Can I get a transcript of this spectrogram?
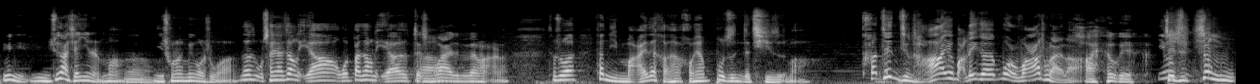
因为你你最大嫌疑人嘛。嗯你出城没跟我说，那我参加葬礼啊，我办葬礼啊，在城外就没办法了。他说，但你埋的好像好像不止你的妻子吧？他这警察又把这个木偶挖出来了，还要给这是证物。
